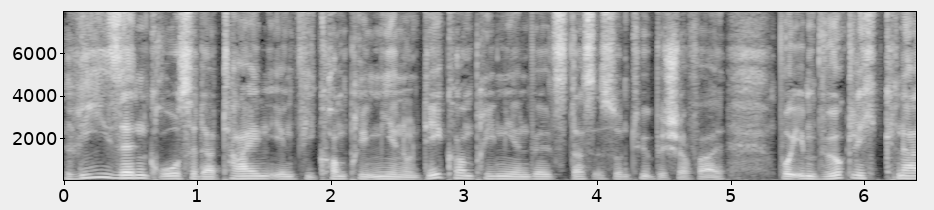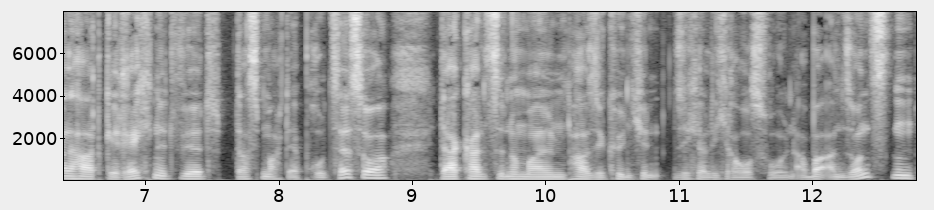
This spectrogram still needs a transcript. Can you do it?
riesengroße Dateien irgendwie komprimieren und dekomprimieren willst, das ist so ein typischer Fall, wo eben wirklich knallhart gerechnet wird. Das macht der Prozessor. Da kannst du nochmal ein paar Sekündchen sicherlich rausholen. Aber ansonsten,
